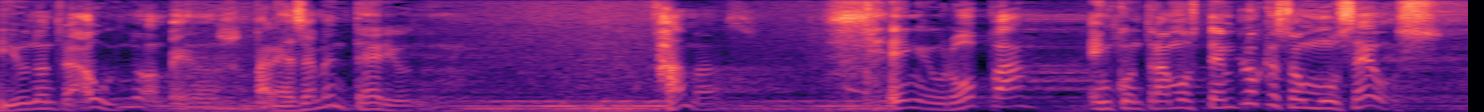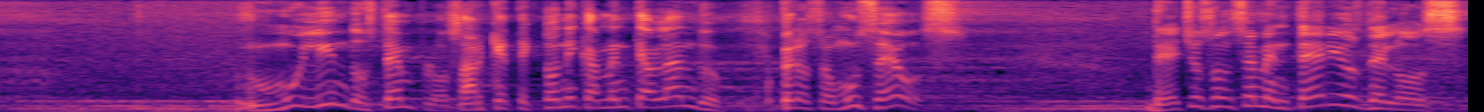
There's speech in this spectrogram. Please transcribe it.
Y uno entra, uy, no, parece cementerio. Jamás. En Europa encontramos templos que son museos. Muy lindos templos, arquitectónicamente hablando, pero son museos. De hecho, son cementerios de los,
